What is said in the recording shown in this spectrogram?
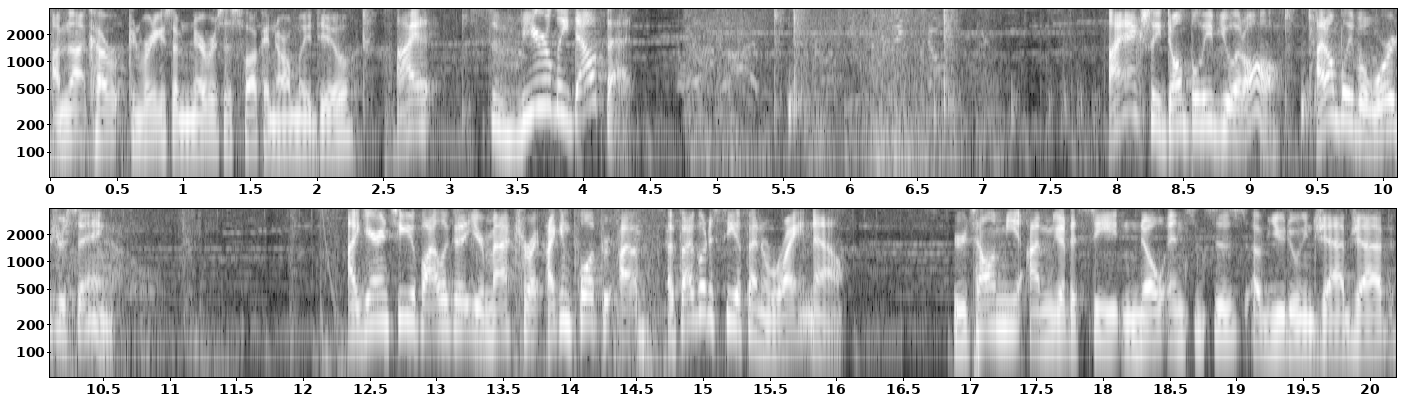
I'm not cover- converting because I'm nervous as fuck. I normally do. I severely doubt that. I actually don't believe you at all. I don't believe a word you're saying. I guarantee you, if I look at your match, right, I can pull up. Your, I, if I go to CFN right now, you're telling me I'm going to see no instances of you doing jab jab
